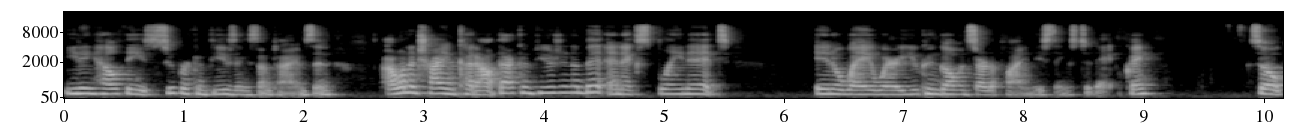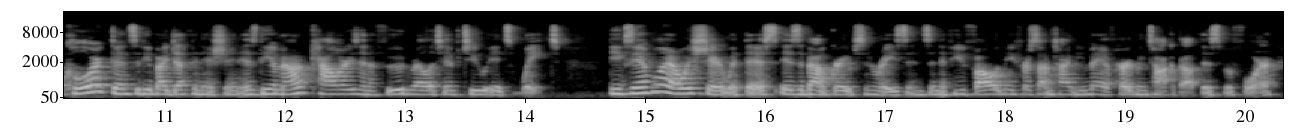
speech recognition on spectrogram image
eating healthy super confusing sometimes. And I want to try and cut out that confusion a bit and explain it in a way where you can go and start applying these things today, okay? So, caloric density by definition is the amount of calories in a food relative to its weight. The example I always share with this is about grapes and raisins, and if you followed me for some time, you may have heard me talk about this before.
